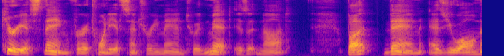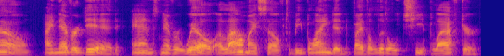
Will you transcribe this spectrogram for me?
Curious thing for a 20th century man to admit, is it not? But then, as you all know, I never did and never will allow myself to be blinded by the little cheap laughter.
